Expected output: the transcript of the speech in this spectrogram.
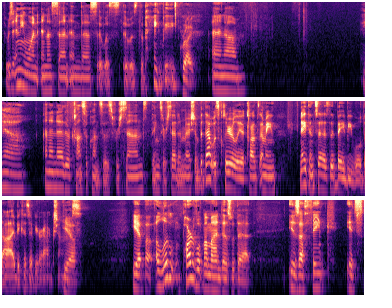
if there was anyone innocent in this, it was it was the baby. right. And um yeah, and I know there are consequences for sins. Things are set in motion, but that was clearly a con. I mean, Nathan says the baby will die because of your actions. Yeah. Yeah, but a little part of what my mind does with that is I think it's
